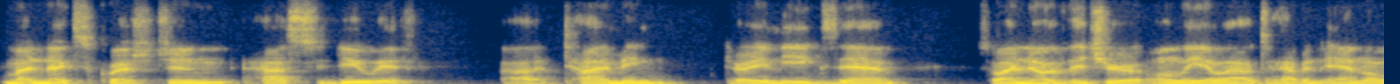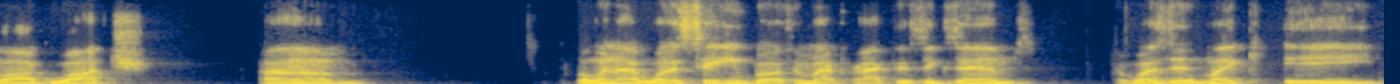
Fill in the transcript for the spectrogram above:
my next question has to do with uh, timing during the exam. So I know that you're only allowed to have an analog watch. Um, but when I was taking both of my practice exams, there wasn't like a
